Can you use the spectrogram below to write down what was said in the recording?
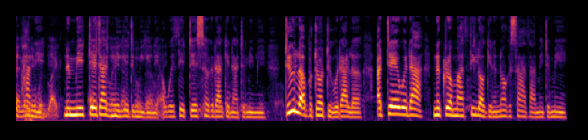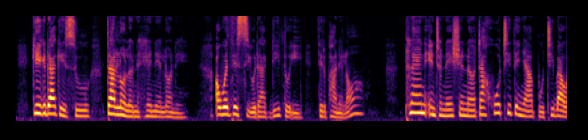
and then it would like ne me te da mi ge de mi ge ne awe se te sa ga ge na de mi mi du la ba dot du da la a te we da ne kra ma ti lo ge ne no ga sa sa mi de mi ki ga da ge su ta lo lo ne he ne lo ne awe this si da di to i te da pha ne lo Plan International တာခိုတီတင်ညာပူတိဘဝ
